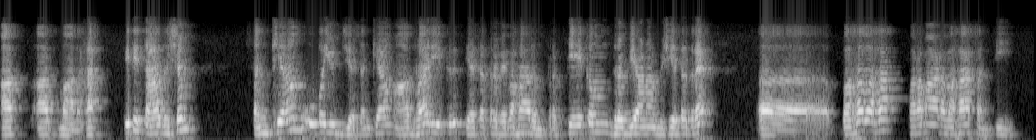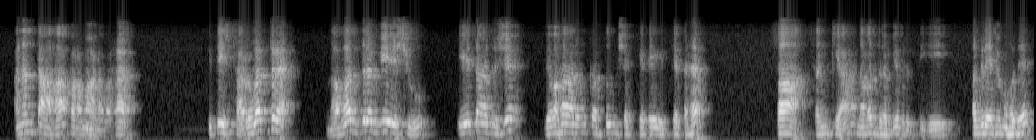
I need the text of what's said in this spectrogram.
आत्मानः इति तादृशं सङ्ख्याम् उपयुज्य सङ्ख्याम् आधारीकृत्य तत्र व्यवहारं, प्रत्येकं द्रव्याणां विषये तत्र बहवः परमाणवः सन्ति, अनन्ताः परमाणवः। इति सर्वत्र नवद्रव्येषु एतादृशव्यवहारं कर्तुं शक्यते इत्यतः सा सङ्ख्या नवद्रव्यवृत्तिः। अग्रेपि महोदय,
